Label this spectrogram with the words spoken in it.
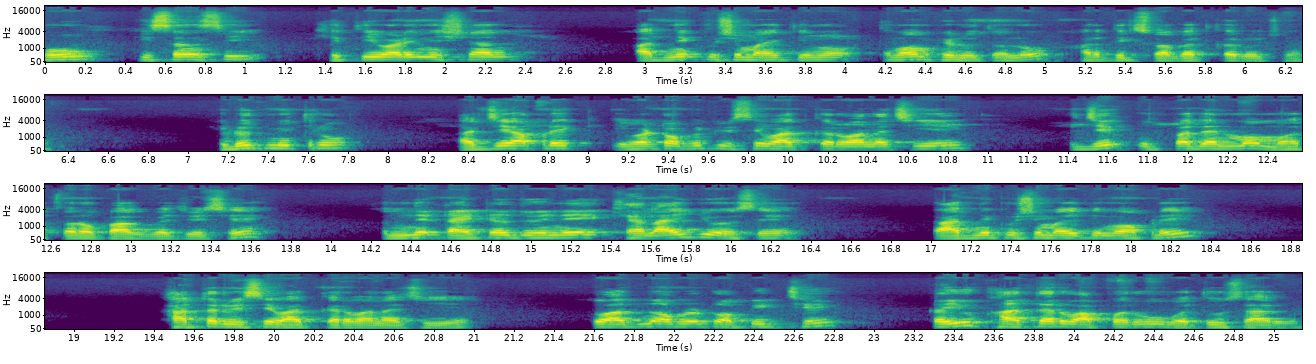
હું કિશનસિંહ ખેતીવાડી નિષ્ણાંત. આજની કૃષિ માહિતીમાં તમામ ખેડૂતોનું હાર્દિક સ્વાગત કરું છું. ખેડૂત મિત્રો, આજે આપણે એક એવા ટોપિક વિશે વાત કરવાના છીએ જે ઉત્પાદનમાં મહત્વનો ભાગ ભજવે છે. તમને ટાઇટલ જોઈને ખ્યાલ આવી ગયો હશે આજની કૃષિ માહિતીમાં આપણે ખાતર વિશે વાત કરવાના છીએ. તો આજનો આપણો ટોપિક છે, કયું ખાતર વાપરવું વધુ સારું?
